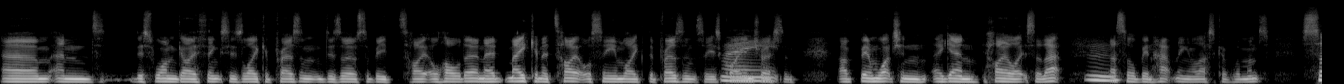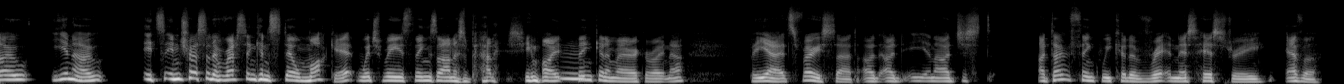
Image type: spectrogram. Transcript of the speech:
um, and this one guy thinks he's like a president and deserves to be title holder, and they're making a title seem like the presidency. is quite Right. interesting. I've been watching again highlights of that. Mm. That's all been happening in the last couple of months. So, you know, it's interesting that wrestling can still mock it, which means things aren't as bad as you might Mm. think in America right now. But yeah, it's very sad. I, I, you know, I just, I don't think we could have written this history ever,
